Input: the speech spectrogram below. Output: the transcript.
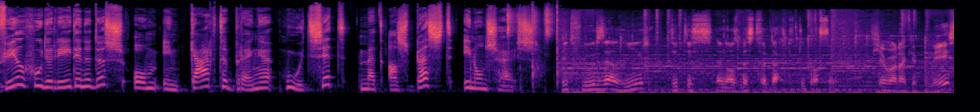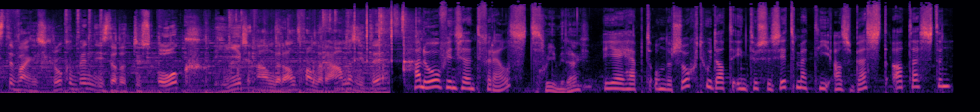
Veel goede redenen dus om in kaart te brengen hoe het zit met asbest in ons huis. Dit vloerzeil hier, dit is een asbestverdachte toepassing. Hetgeen waar ik het meeste van geschrokken ben, is dat het dus ook hier aan de rand van de ramen zit. Hè. Hallo, Vincent Verelst. Goedemiddag. Jij hebt onderzocht hoe dat intussen zit met die asbestattesten.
